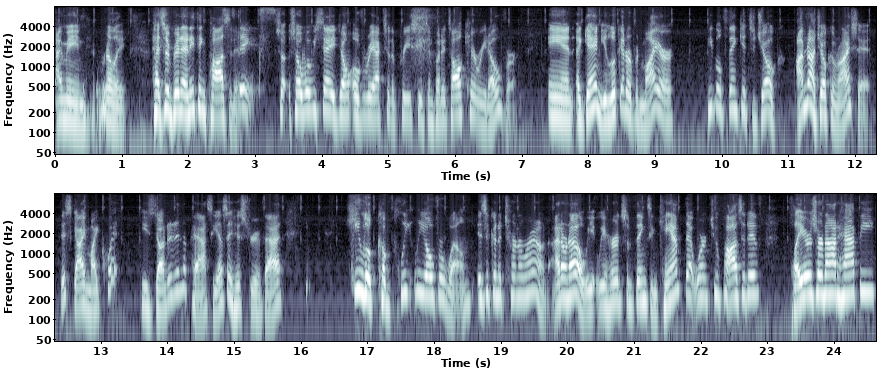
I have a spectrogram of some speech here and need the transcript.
I mean, really, has there been anything positive? Stinks. So, so what we say, don't overreact to the preseason, but it's all carried over. And again, you look at Urban Meyer, people think it's a joke. I'm not joking when I say it. This guy might quit. He's done it in the past. He has a history of that. He looked completely overwhelmed. Is it going to turn around? I don't know. We, we heard some things in camp that weren't too positive. Players are not happy,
